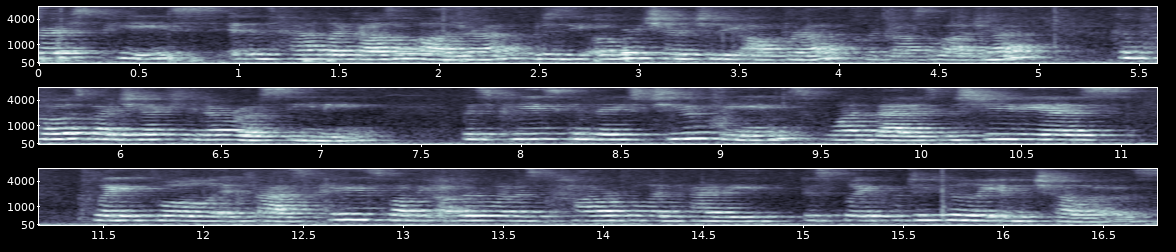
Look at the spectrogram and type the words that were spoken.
First piece is entitled La Gazza Ladra, which is the overture to the opera La Gazza Ladra, composed by Gioacchino Rossini. This piece conveys two themes, one that is mischievous, playful, and fast-paced, while the other one is powerful and heavy, displayed particularly in the cellos.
